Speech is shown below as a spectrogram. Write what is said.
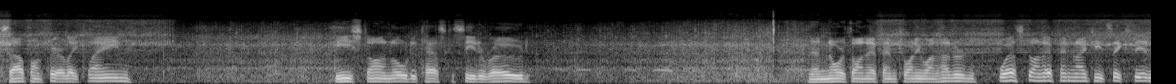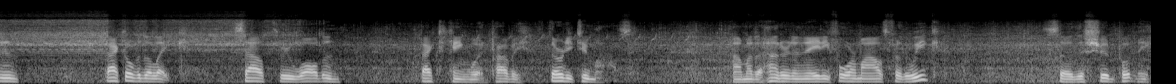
South on Fair Lake Lane east on Old Atascocita Road, then north on FM 2100, west on FM 1960, and then back over the lake, south through Walden, back to Kingwood, probably 32 miles. I'm at 184 miles for the week, so this should put me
